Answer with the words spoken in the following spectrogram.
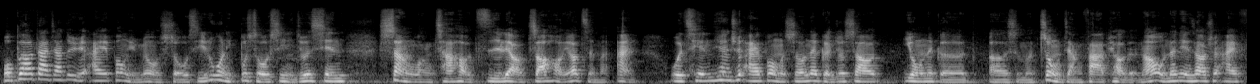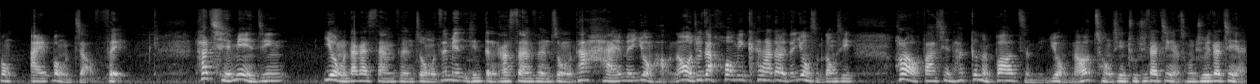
我不知道大家对于 ibon 有没有熟悉？如果你不熟悉，你就先上网查好资料，找好要怎么按。我前天去 ibon 的时候，那个人就是要用那个呃什么中奖发票的，然后我那天是要去 iPhone ibon 缴费，他前面已经。用了大概三分钟，我这边已经等他三分钟了，他还没用好，然后我就在后面看他到底在用什么东西。后来我发现他根本不知道怎么用，然后重新出去再进来，重新出去再进来，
